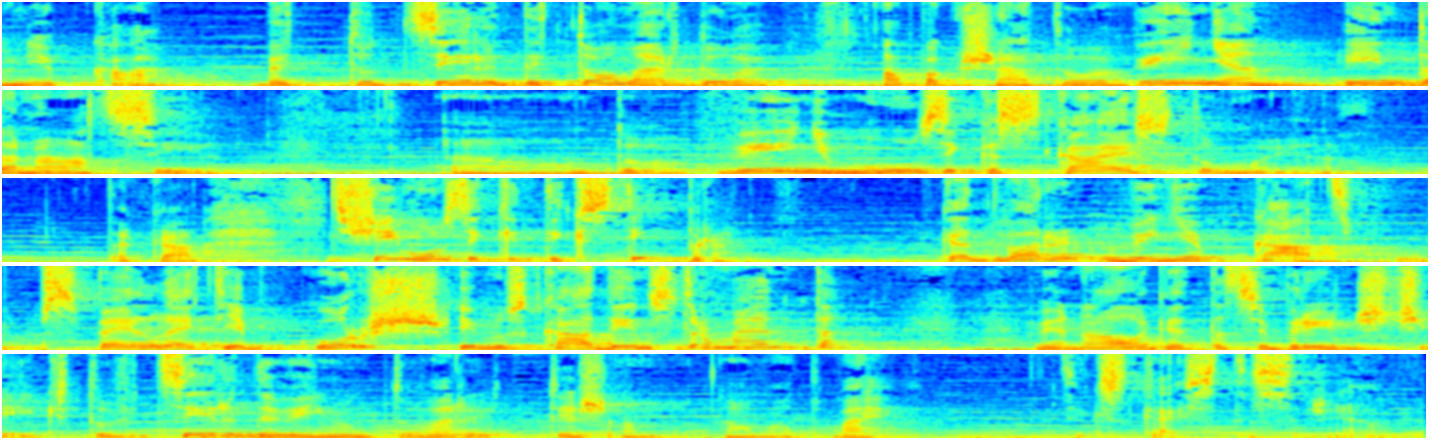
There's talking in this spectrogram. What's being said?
un jebkā. Bet tu dzirdi tomēr to apakšā, to viņa intonāciju un to viņa mūzikas skaistumu. Jā. Tā kā šī mūzika ir tik stipra, kad var viņu kāds spēlēt, jebkurš, ja uz kāda instrumenta. Vienalga, tas ir brīnišķīgi. Tu dzirdi viņu, un tu vari tiešām domāt, vai cik skaisti tas ir. Jā.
